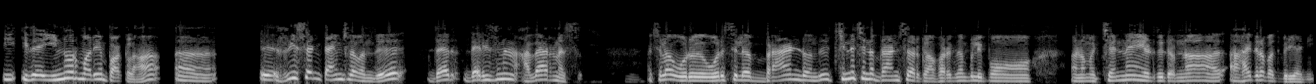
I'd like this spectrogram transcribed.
இதை இன்னொரு மாதிரியும் பார்க்கலாம். ரீசெண்ட் டைம்ஸ்ல வந்து there there is an awareness ஆக்சுவலா ஒரு ஒரு சில பிராண்ட் வந்து சின்ன சின்ன பிராண்ட்ஸா இருக்கலாம். ஃபார் எக்ஸாம்பிள் இப்போ நம்ம சென்னை எடுத்துட்டோம்னா Hyderabad biryani.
